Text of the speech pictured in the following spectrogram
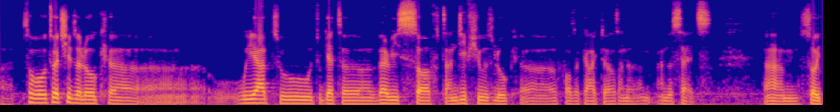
Uh, so to achieve the look, uh, we had to, to get a very soft and diffuse look for the characters and, and the sets. Um, so it,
